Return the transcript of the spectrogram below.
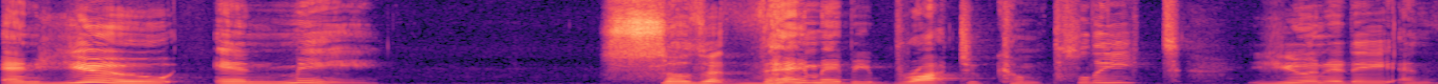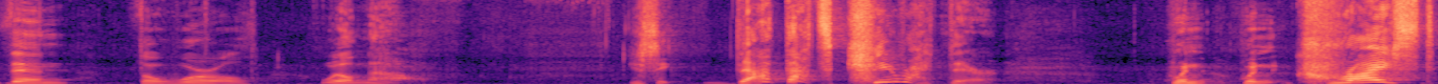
and you in me, so that they may be brought to complete unity, and then the world will know. You see, that, that's key right there. When, when Christ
